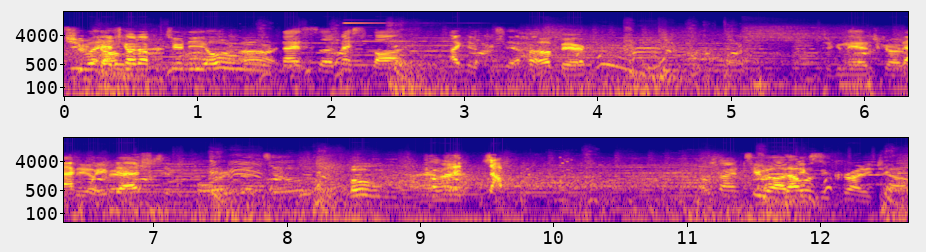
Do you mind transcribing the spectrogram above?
Shoot edge guard opportunity. Oh, Uh, nice, uh, nice thought. I can appreciate that. Up air. Taking the edge guard. Back wave dash to forward until boom. Then- jump. I was trying to. Uh, that was a karate chop.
